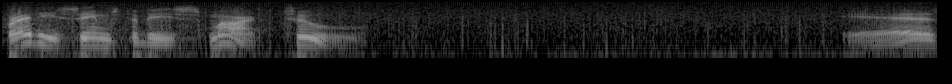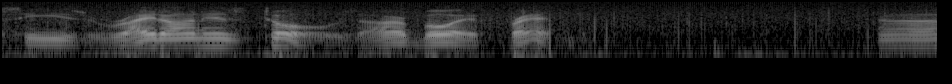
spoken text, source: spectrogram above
Freddie seems to be smart, too. Yes, he's right on his toes, our boy Fred. Ah,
